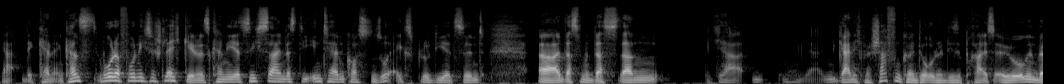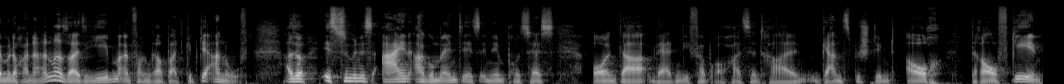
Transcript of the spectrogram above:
ja, dann kann es Vodafone nicht so schlecht gehen. Und es kann jetzt nicht sein, dass die internen Kosten so explodiert sind, äh, dass man das dann ja, gar nicht mehr schaffen könnte ohne diese Preiserhöhungen, wenn man doch an der anderen Seite jedem einfach einen Rabatt gibt, der anruft. Also ist zumindest ein Argument jetzt in dem Prozess und da werden die Verbraucherzentralen ganz bestimmt auch drauf gehen.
